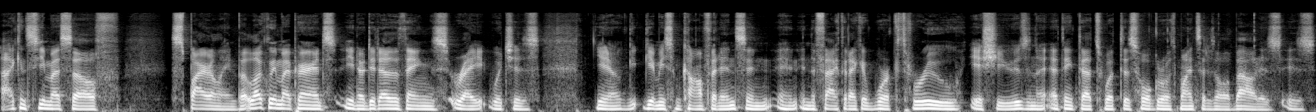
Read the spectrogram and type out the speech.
I can see myself spiraling. But luckily, my parents, you know, did other things right, which is, you know, g- give me some confidence in, in, in the fact that I could work through issues. And I, I think that's what this whole growth mindset is all about. Is is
